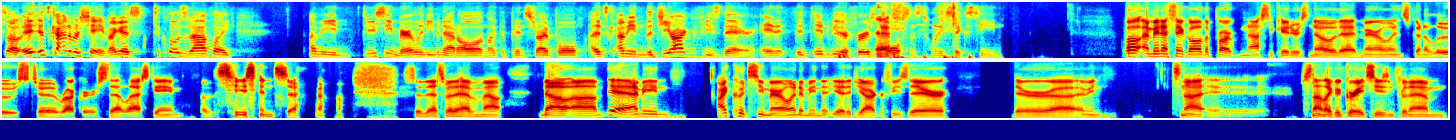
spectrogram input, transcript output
so it, it's kind of a shame, I guess. To close it off, like I mean, do you see Maryland even at all in like the Pinstripe Bowl? It's, I mean, the geography's there, and it, it, would be their first yeah. bowl since 2016. Well, I mean, I think all the prognosticators know that Maryland's going to lose to Rutgers that last game of the season, so so that's why they have them out. No, um, yeah, I mean, I could see Maryland. I mean, yeah, the geography's there. They're, uh, I mean, it's not. Uh, it's not like a great season for them.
